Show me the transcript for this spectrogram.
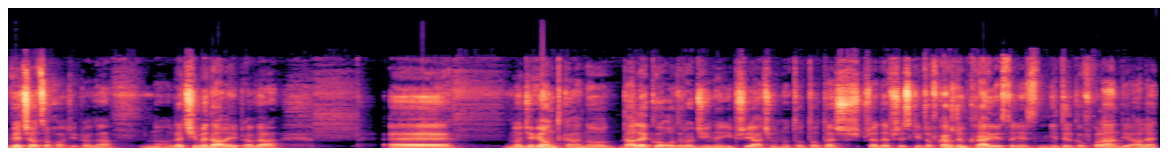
wiecie o co chodzi, prawda? No, lecimy dalej, prawda? Eee, no dziewiątka, no daleko od rodziny i przyjaciół, no to, to też przede wszystkim, to w każdym kraju jest, to nie, nie tylko w Holandii, ale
